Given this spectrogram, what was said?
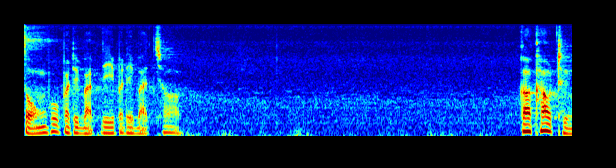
สงฆ์ผู้ปฏิบัติดีปฏิบัติชอบ ก็เข้าถึง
